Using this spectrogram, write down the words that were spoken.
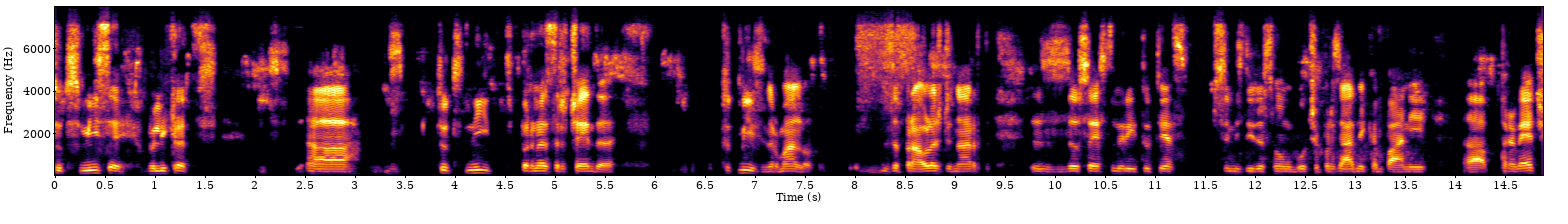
tudi mi se velikrat, uh, tudi ni pri nas rečeno, da tudi mi normalno zapravljaš denar za vse stvari, tudi jaz se mi zdi, da smo mogoče pri zadnji kampanji uh, preveč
